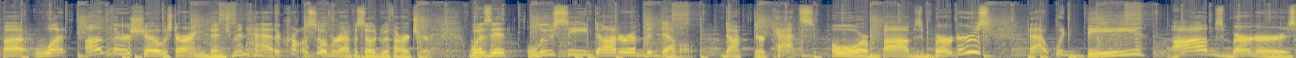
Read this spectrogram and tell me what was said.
But what other show starring Benjamin had a crossover episode with Archer? Was it Lucy, Daughter of the Devil, Dr. Katz, or Bob's Burgers? That would be Bob's Burgers.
